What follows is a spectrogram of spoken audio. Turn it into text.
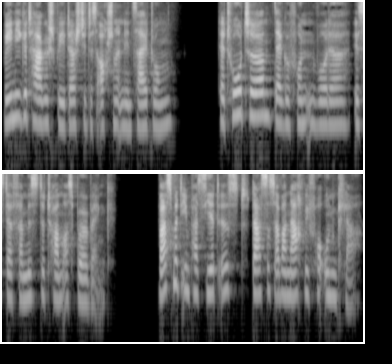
Wenige Tage später steht es auch schon in den Zeitungen, der Tote, der gefunden wurde, ist der vermisste Tom aus Burbank. Was mit ihm passiert ist, das ist aber nach wie vor unklar.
